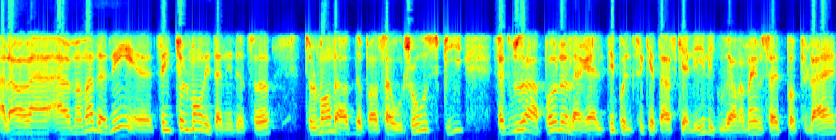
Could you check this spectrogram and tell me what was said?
Alors, à, un moment donné, euh, tu sais, tout le monde est tanné de ça. Tout le monde a hâte de passer à autre chose. Puis, faites-vous en pas, là, la réalité politique est ce qu'elle est. Les gouvernements aiment ça être populaires.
